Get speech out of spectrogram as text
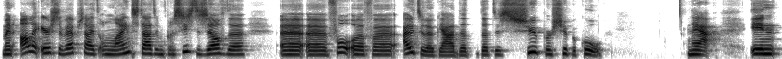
Mijn allereerste website online staat in precies dezelfde uh, vol, of, uh, uiterlijk. Ja, dat, dat is super, super cool. Nou ja, in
